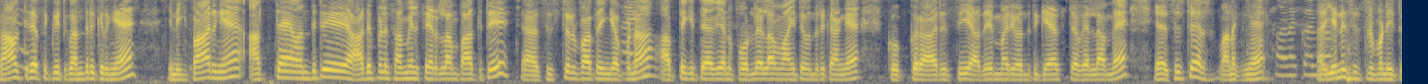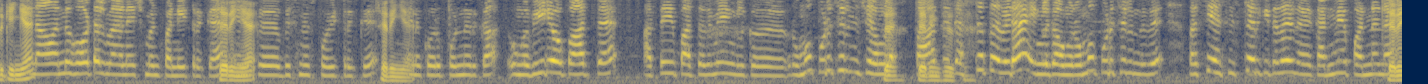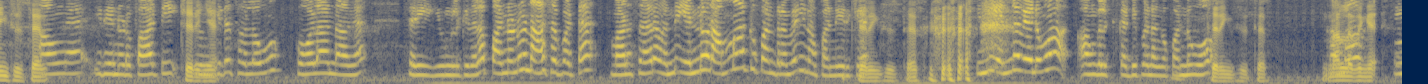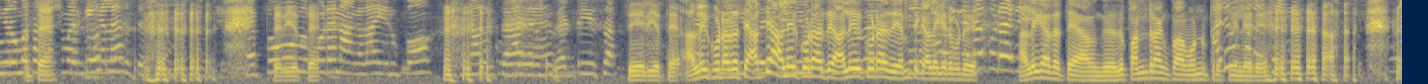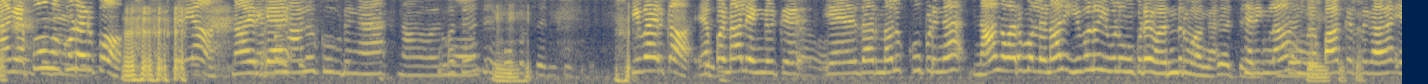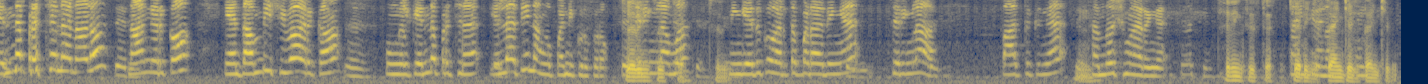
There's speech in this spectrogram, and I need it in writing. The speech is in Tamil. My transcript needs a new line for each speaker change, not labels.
சாவித்திரி அத்தைக்கு வீட்டுக்கு வந்திருக்குறேங்க. இன்னைக்கு பாருங்க அத்தை வந்துட்டு அடுப்பில் சமையல் செய்யறதெல்லாம் பார்த்துட்டு சிஸ்டர் பார்த்தீங்க அப்படின்னா அத்தைக்கு தேவையான பொருள் எல்லாம் வாங்கிட்டு வந்திருக்காங்க. குக்கர் அரிசி அதே மாதிரி வந்துட்டு கேஸ் ஸ்டவ் எல்லாமே. சிஸ்டர் வணக்கங்க. என்ன சிஸ்டர் பண்ணிட்டு இருக்கீங்க
நான் வந்து ஹோட்டல் மேனேஜ்மெண்ட் பண்ணிட்டு இருக்கேன்
சரிங்க.
பிசினஸ் போயிட்டு இருக்கு
சரிங்க.
எனக்கு ஒரு பொண்ணு இருக்கா. உங்க வீடியோ பார்த்தேன் அத்தையை பார்த்ததுமே எங்களுக்கு ரொம்ப பிடிச்சிருந்துச்சு அவங்க பார்த்து கஷ்டத்தை விட எங்களுக்கு அவங்க ரொம்ப பிடிச்சிருந்தது. ஃபர்ஸ்ட் என் சிஸ்டர் கிட்ட தான் இதை கன்வே பண்ணனேன். அவங்க இது என்னோட பாட்டி. இவங்க கிட்ட சொல்லவும் போலான்னாங்க. சரி இவங்களுக்கு இதெல்லாம் பண்ணணும்னு ஆசைப்பட்டேன் மனசார வந்து என்னோட அம்மாக்கு பண்ற மாதிரி நான் பண்ணிருக்கேன் இன்னும் என்ன வேணுமோ அவங்களுக்கு கண்டிப்பா நாங்க பண்ணுவோம்.
சரிங்க சிஸ்டர் நல்லதுங்க.
நீங்க ரொம்ப சந்தோஷமா இருக்கீங்கல்ல? எப்பவும் கூட நாங்கெல்லாம் இருப்போம்.
சரி அத்தை. அழுக கூடாது அத்தை அழுக கூடாது அழுக கூடாது எனக்கு அழுகிற அழுகாத அத்தை. அவங்க இது பண்றாங்கப்பா. ஒன்றும் பிரச்சனை இல்லையாடு
நாங்க எப்பவும் உங்க கூட இருப்போம். சரியா? நான் இருக்கேன். கூப்பிடுங்க. நாங்க வருவோம். இவ இருக்கா? எப்பனாலும் எங்களுக்கு எதா இருந்தாலும் கூப்பிடுங்க. நாங்க வர முடியலனாலும் இவளும் இவளும் கூட வந்துருவாங்க. சரிங்களா? உங்களை பாக்குறதுக்காக என்ன பிரச்சனைனாலும் நாங்க இருக்கோம். என் தம்பி சிவா இருக்கான் உங்களுக்கு என்ன பிரச்சனை? எல்லாத்தையும் நாங்க பண்ணி கொடுக்கறோம். சரிங்களாமா நீங்க எதுக்கும் வருத்தப்படாதீங்க. சரிங்களா? பாத்துக்குங்க. சந்தோஷமா இருங்க.
சரிங்க சிஸ்டர். சரிங்க தேங்க்யூ தேங்க்யூ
